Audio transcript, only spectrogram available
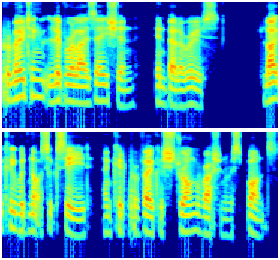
Promoting liberalization in Belarus likely would not succeed and could provoke a strong Russian response,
